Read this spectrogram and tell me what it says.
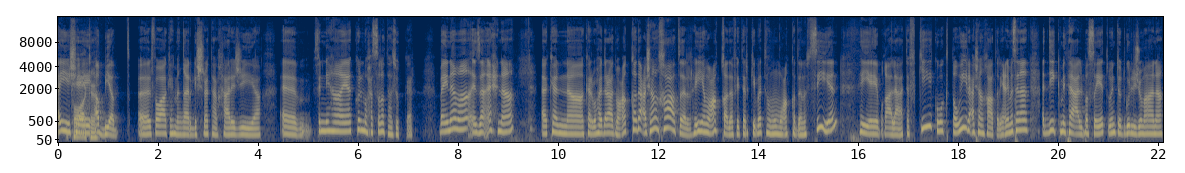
أي شيء. أبيض. آه، الفواكه من غير قشرتها الخارجية. آه، في النهاية كل محصلتها سكر. بينما إذا إحنا أكلنا كربوهيدرات معقدة عشان خاطر هي معقدة في تركيبتها مو معقدة نفسيا هي يبغى لها تفكيك وقت طويل عشان خاطر. يعني مثلا أديك مثال بسيط وأنت تقول لي جمانة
